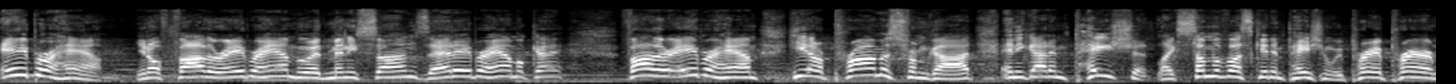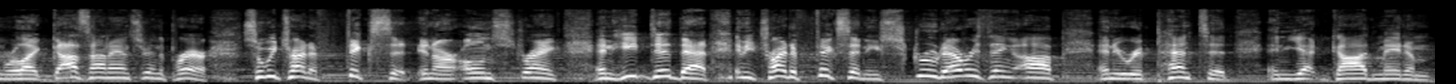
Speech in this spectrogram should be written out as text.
Abraham, you know, Father Abraham, who had many sons, that Abraham, okay? Father Abraham, he had a promise from God and he got impatient. Like some of us get impatient. We pray a prayer and we're like, God's not answering the prayer. So we try to fix it in our own strength. And he did that and he tried to fix it and he screwed everything up and he repented. And yet God made him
